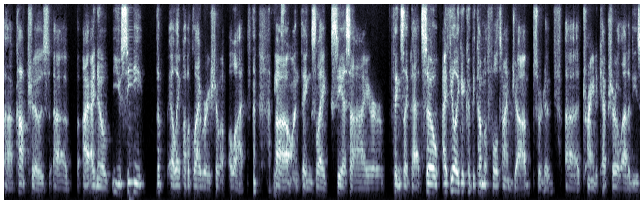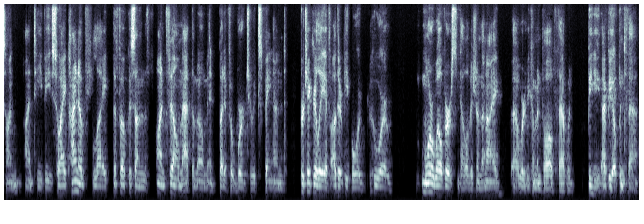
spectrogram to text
uh, cop shows. Uh, I, I, know you see the LA Public Library show up a lot uh, on things like CSI or things like that. So I feel like it could become a full time job, sort of uh, trying to capture a lot of these on on TV. So I kind of like the focus on the, on film at the moment. But if it were to expand, particularly if other people were, who are more well versed in television than I uh, were to become involved, that would be I'd be open to that.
